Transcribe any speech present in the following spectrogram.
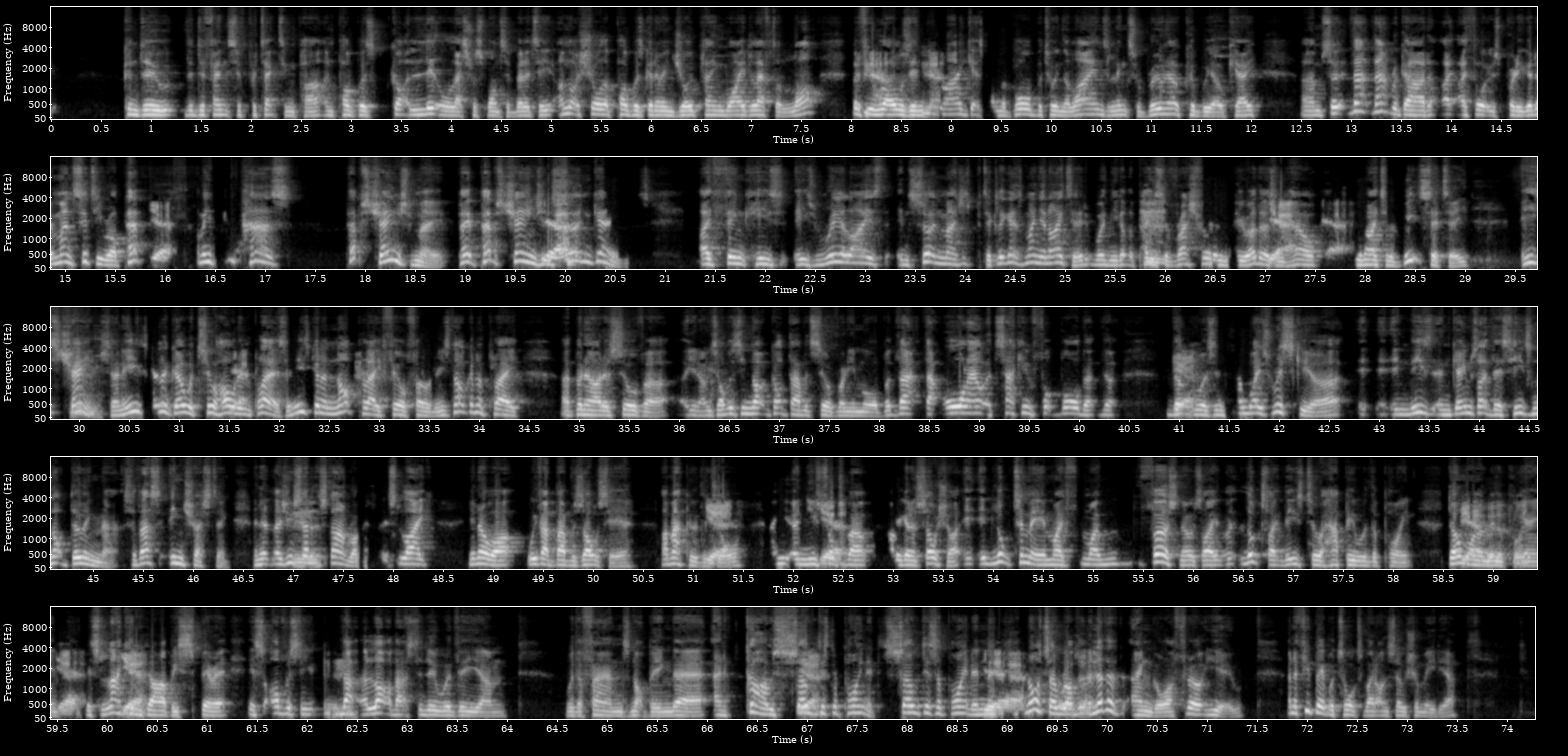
can do the defensive protecting part, and Pogba's got a little less responsibility. I'm not sure that Pogba's going to enjoy playing wide left a lot, but if he no, rolls in no. gets on the ball between the lines, links with Bruno, could be okay. Um, so that that regard, I, I, thought it was pretty good. And Man City, Rob Pep, yeah, I mean, Pep has Pep's changed, mate. Pep, Pep's changed in yeah. certain games. I think he's he's realised in certain matches, particularly against Man United, when you got the pace mm. of Rashford and a few others, yeah, and how yeah. United have beat City, he's mm. changed, mm. and he's going to go with two holding players, and he's going to not play Phil Foden. He's not going to play uh, Bernardo Silva. You know, he's obviously not got David Silva anymore. But that that all out attacking football that that that was in some ways riskier in these in games like this, he's not doing that. So that's interesting. And as you mm. said at the start, Rob, it's like you know what, we've had bad results here I'm happy with the yeah. draw. And, and you yeah. talked about Ole Gunnar Solskjaer. It, it looked to me in my my first notes like it looks like these two are happy with the point. Don't yeah, want to lose the, game. Yeah. It's lacking yeah. Derby spirit. It's obviously mm-hmm. that, a lot of that's to do with the um, with the fans not being there. And God, I was so yeah. disappointed, so disappointed. And, yeah. and also, Rob, another angle I'll throw at you, and a few people talked about it on social media.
